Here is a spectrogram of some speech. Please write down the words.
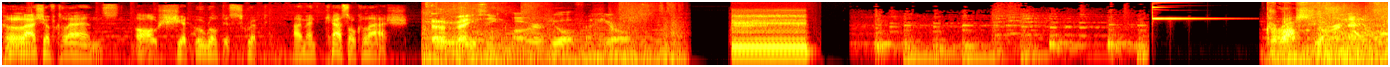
Clash of Clans. Oh shit, who wrote this script? I meant Castle Clash. Amazing overview of heroes. Crush your neck.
